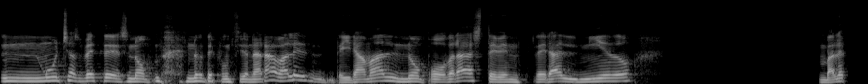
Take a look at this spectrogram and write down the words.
Mm, muchas veces no, no te funcionará, ¿vale? Te irá mal, no podrás, te vencerá el miedo, ¿vale?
